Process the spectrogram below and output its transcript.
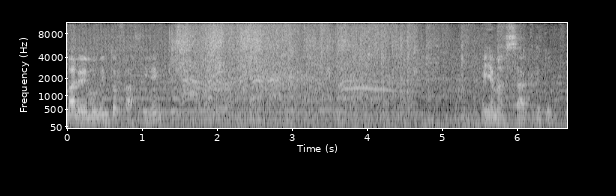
Vale, de momento fácil, ¿eh? Vaya masacre, tú.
